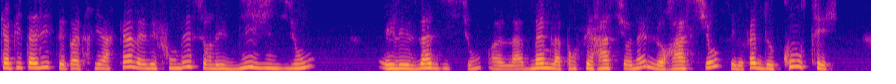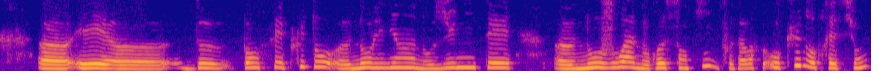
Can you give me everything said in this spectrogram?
capitaliste et patriarcale, elle est fondée sur les divisions et les additions. La, même la pensée rationnelle, le ratio, c'est le fait de compter. Euh, et euh, de penser plutôt euh, nos liens, nos unités, euh, nos joies, nos ressentis. Il faut savoir qu'aucune oppression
